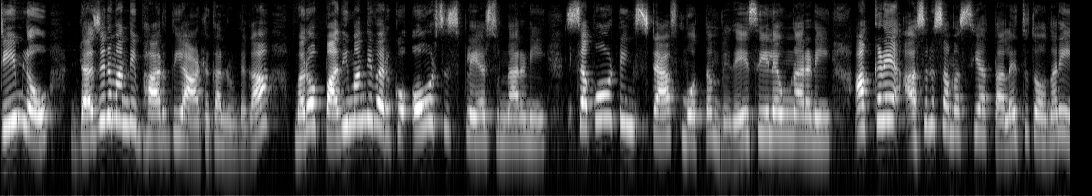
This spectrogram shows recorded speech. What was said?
టీంలో డజను మంది భారతీయ ఆటగాళ్ళుండగా మరో పది మంది వరకు ఓవర్సీస్ ప్లేయర్స్ ఉన్నారని సపోర్టింగ్ స్టాఫ్ మొత్తం విదేశీయులే ఉన్నారని అక్కడే అసలు సమస్య తలెత్తుతోందని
